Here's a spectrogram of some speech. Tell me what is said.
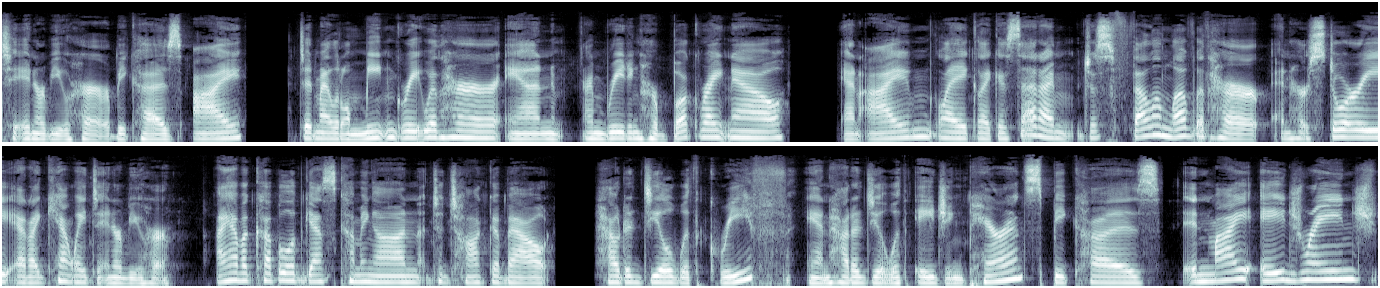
to interview her because I did my little meet and greet with her and I'm reading her book right now. And I'm like, like I said, I'm just fell in love with her and her story, and I can't wait to interview her. I have a couple of guests coming on to talk about how to deal with grief and how to deal with aging parents because in my age range,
